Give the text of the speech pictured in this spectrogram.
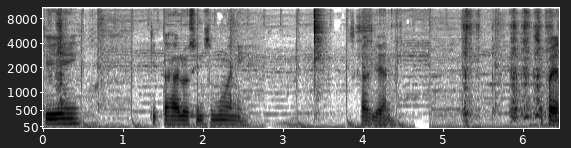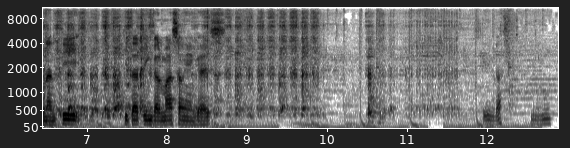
oke kita halusin semua nih sekalian supaya nanti kita tinggal masang ya guys Silas. Hmm.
